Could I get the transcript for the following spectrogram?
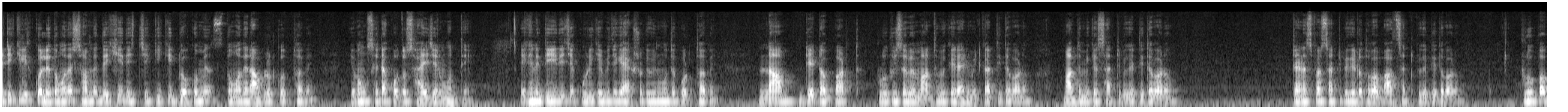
এটি ক্লিক করলে তোমাদের সামনে দেখিয়ে দিচ্ছে কী কী ডকুমেন্টস তোমাদের আপলোড করতে হবে এবং সেটা কত সাইজের মধ্যে। এখানে দিয়ে দিয়েছে কুড়ি কেবি থেকে একশো কেবির মধ্যে করতে হবে। নাম ডেট অফ বার্থ প্রুফ হিসেবে মাধ্যমিকের অ্যাডমিট কার্ড দিতে পারো, মাধ্যমিকের সার্টিফিকেট দিতে পারো ট্রান্সফার সার্টিফিকেট অথবা বার্থ সার্টিফিকেট দিতে পারো। প্রুফ অফ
